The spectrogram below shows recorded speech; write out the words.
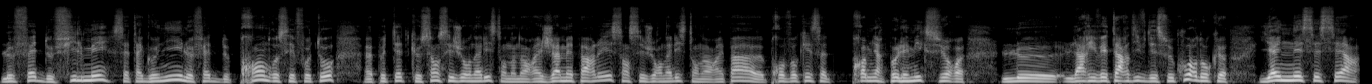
le fait de filmer cette agonie, le fait de prendre ces photos. Euh, Peut-être que sans ces journalistes on n'en aurait jamais parlé, sans ces journalistes on n'aurait pas provoqué cette première polémique sur l'arrivée tardive des secours. Donc il y a une nécessaire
